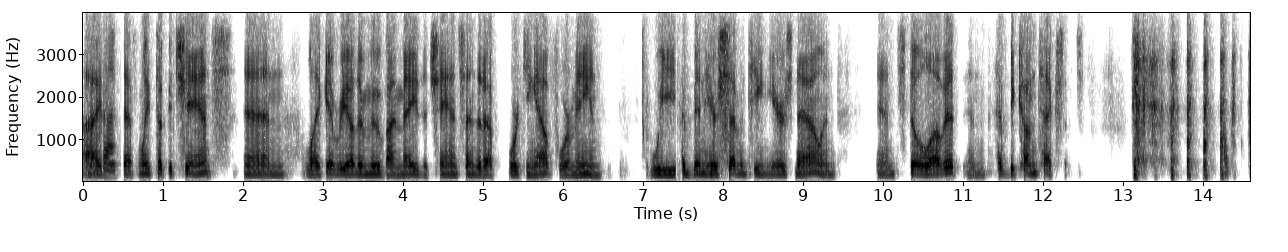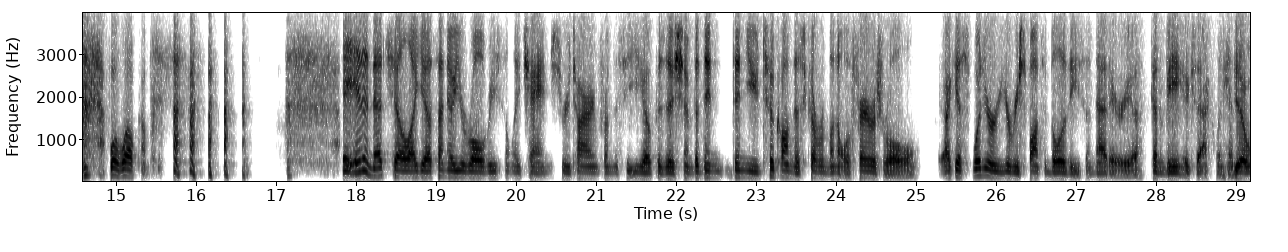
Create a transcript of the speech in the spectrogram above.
okay. I definitely took a chance. And like every other move I made, the chance ended up working out for me. And we have been here 17 years now and, and still love it and have become Texans. well, welcome. In a nutshell, I guess I know your role recently changed, retiring from the CEO position, but then then you took on this governmental affairs role. I guess what are your responsibilities in that area going to be exactly? Yeah,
